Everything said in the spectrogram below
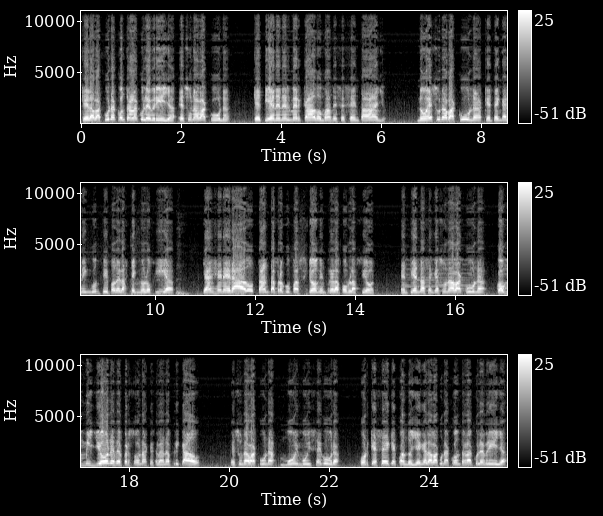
que la vacuna contra la culebrilla es una vacuna que tiene en el mercado más de 60 años. No es una vacuna que tenga ningún tipo de las tecnologías que han generado tanta preocupación entre la población. Entiéndase que es una vacuna con millones de personas que se la han aplicado. Es una vacuna muy, muy segura porque sé que cuando llegue la vacuna contra la culebrilla,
